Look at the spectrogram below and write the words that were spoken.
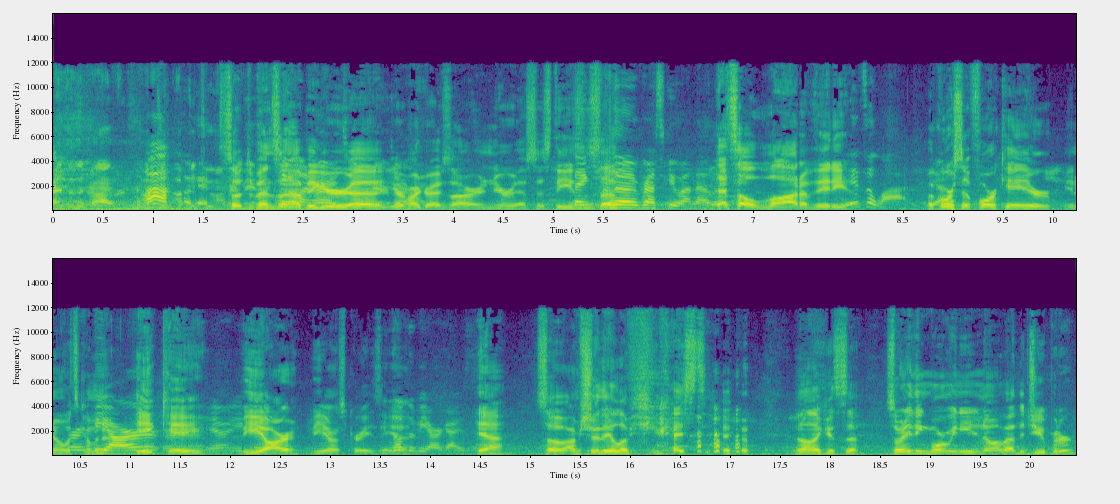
Depends on the drive. ah okay. So it depends on how big your uh, your hard drives are and your SSDs and Thanks for the rescue on that. That's a lot of video. it's a lot. Of yeah. course, at 4K or you know what's coming VR, to 8K, or- yeah, VR, VR is crazy. we yeah. love the VR guys. Yeah. So I'm sure they love you guys too, and all that good stuff. So anything more we need to know about the Jupiter?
